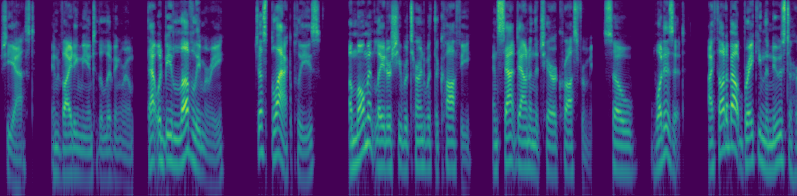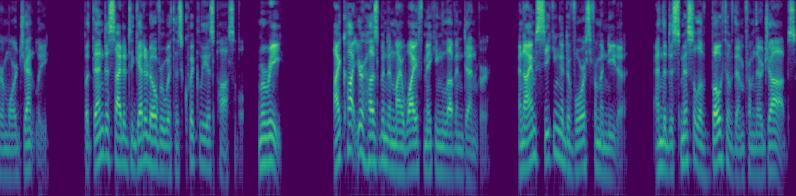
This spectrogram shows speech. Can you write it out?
she asked, inviting me into the living room. That would be lovely, Marie. Just black, please. A moment later, she returned with the coffee and sat down in the chair across from me. So, what is it? I thought about breaking the news to her more gently, but then decided to get it over with as quickly as possible. Marie, I caught your husband and my wife making love in Denver, and I am seeking a divorce from Anita and the dismissal of both of them from their jobs.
